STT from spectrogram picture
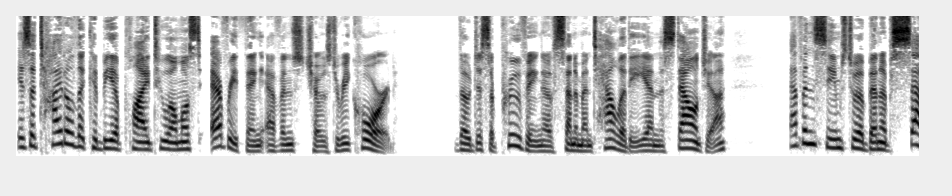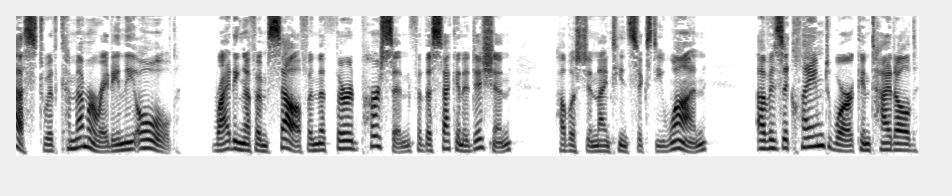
is a title that could be applied to almost everything Evans chose to record. Though disapproving of sentimentality and nostalgia, Evans seems to have been obsessed with commemorating the old writing of himself in the third person for the second edition, published in 1961, of his acclaimed work entitled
